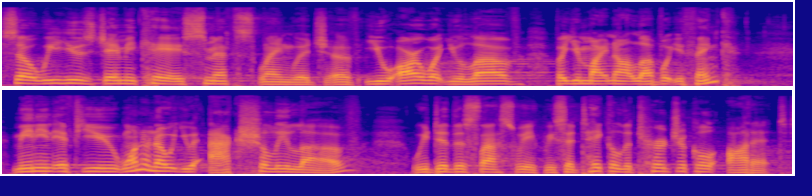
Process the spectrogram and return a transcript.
So we use Jamie K.A. Smith's language of you are what you love, but you might not love what you think. Meaning, if you want to know what you actually love, we did this last week. We said take a liturgical audit,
